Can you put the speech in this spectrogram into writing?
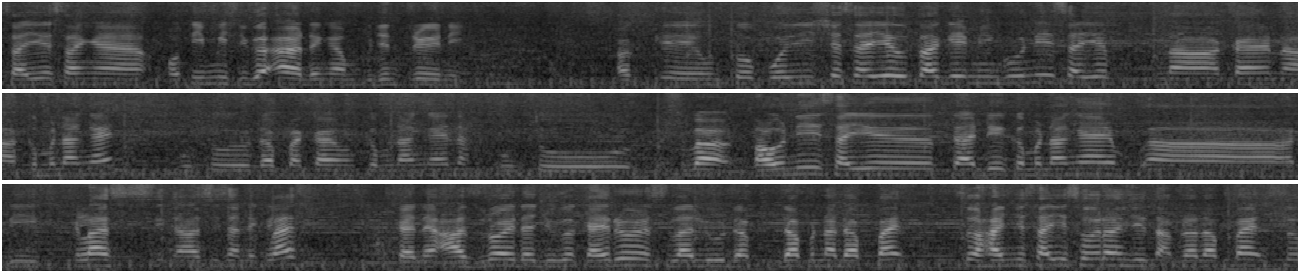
saya sangat optimis juga ah dengan jentera ni. Okey, untuk posisi saya untuk target minggu ni saya nak akan uh, kemenangan untuk dapatkan kemenangan lah untuk sebab tahun ni saya tak ada kemenangan uh, di kelas uh, season kelas kerana Azroy dan juga Khairul selalu dah, dah pernah dapat. So hanya saya seorang je tak pernah dapat. So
